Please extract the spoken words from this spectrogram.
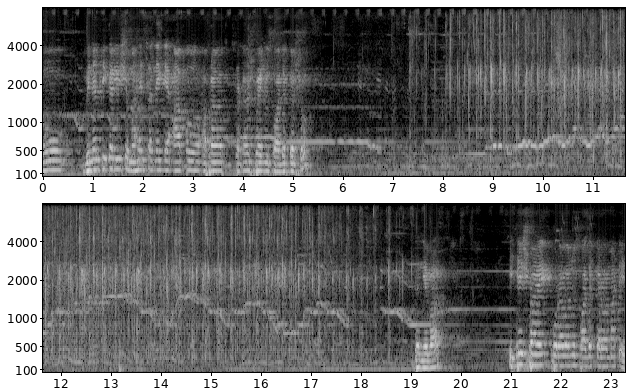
હું વિનંતી કરીશ મહેશ સરને કે આપ આપણા પ્રકાશભાઈનું સ્વાગત કરશો. ધન્યવાદ. હિતેશભાઈ ખોરાવાનું સ્વાગત કરવા માટે.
